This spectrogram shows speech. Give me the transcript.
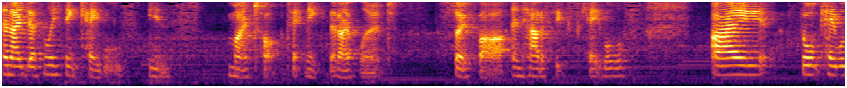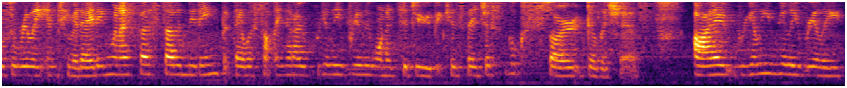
And I definitely think cables is my top technique that I've learned so far and how to fix cables. I thought cables were really intimidating when I first started knitting, but they were something that I really, really wanted to do because they just look so delicious. I really, really, really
